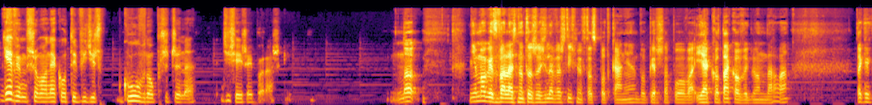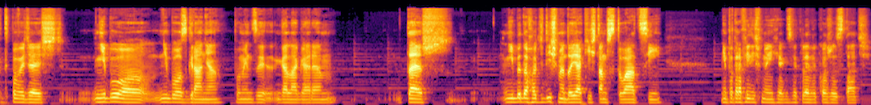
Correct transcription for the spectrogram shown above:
nie wiem, Szymon, jaką ty widzisz główną przyczynę dzisiejszej porażki. No, nie mogę zwalać na to, że źle weszliśmy w to spotkanie, bo pierwsza połowa jako tako wyglądała. Tak jak ty powiedziałeś, nie było, nie było zgrania pomiędzy Gallagherem. Też niby dochodziliśmy do jakichś tam sytuacji, nie potrafiliśmy ich jak zwykle wykorzystać.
